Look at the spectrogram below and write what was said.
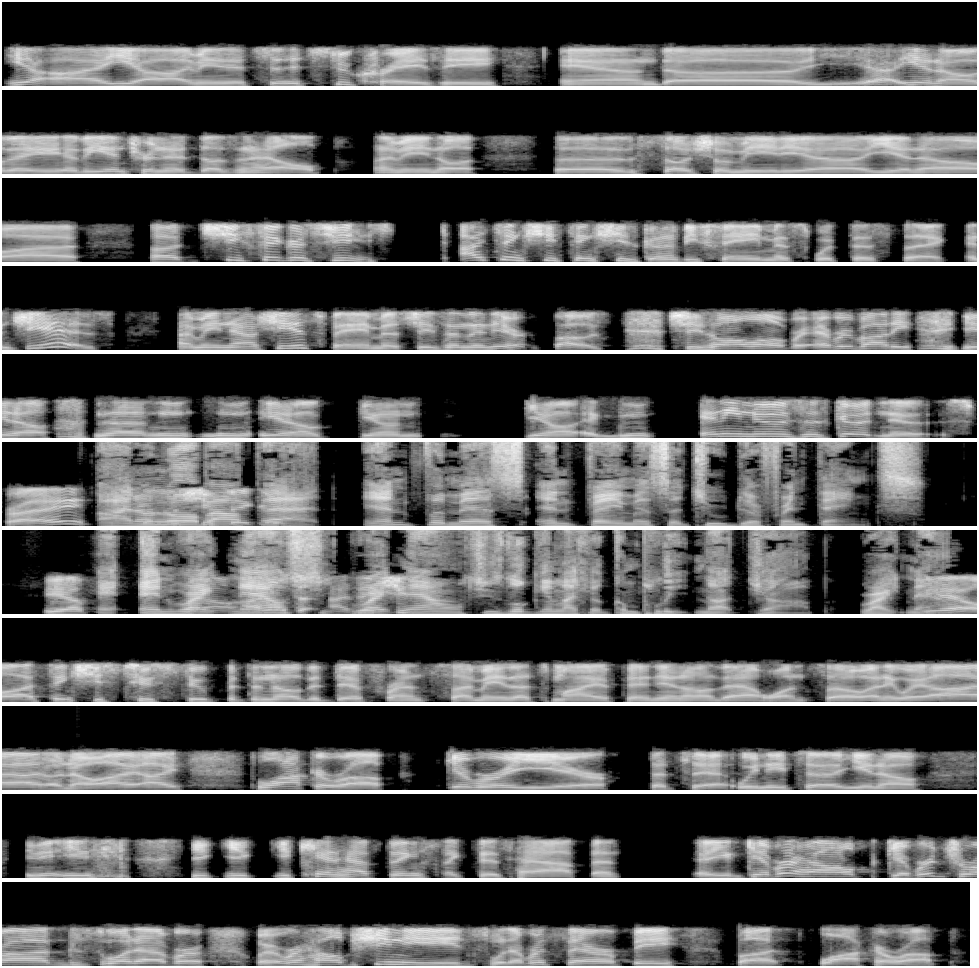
yeah, I yeah, I mean it's it's too crazy, and uh, yeah, you know, they the internet doesn't help. I mean, uh, uh, social media, you know, uh, uh, she figures she. I think she thinks she's going to be famous with this thing, and she is. I mean, now she is famous. She's in the New York Post. She's all over. Everybody, you know, you know, you know, you know, any news is good news, right? I don't So know about figures- that. Infamous and famous are two different things. Yep. And, and right Well, now, she, right she's- now, she's looking like a complete nut job. Right now. Yeah, well, I think she's too stupid to know the difference. I mean, that's my opinion on that one. So anyway, I I don't know. I, I lock her up, give her a year. That's it. We need to, you know, you you you, you, you can't have things like this happen. And you give her help, give her drugs, whatever, whatever help she needs, whatever therapy, but lock her up.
